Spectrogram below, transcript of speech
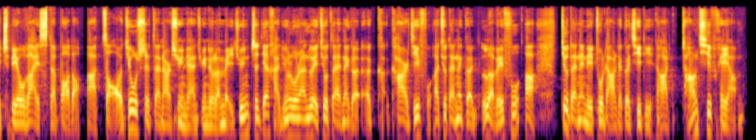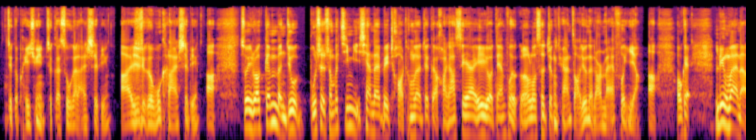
HBO Vice 的报道啊，早就是在那儿训练军队了。美军直接海军陆战队就在那个卡卡尔基夫啊，就在那个勒维夫啊，就在那里驻扎这个基地啊，长期培养这个培训这个苏格兰士兵啊，这个乌。克兰士兵啊，所以说根本就不是什么机密，现在被炒成了这个好像 CIA 要颠覆俄罗斯政权，早就在那儿埋伏一样啊。OK，另外呢，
